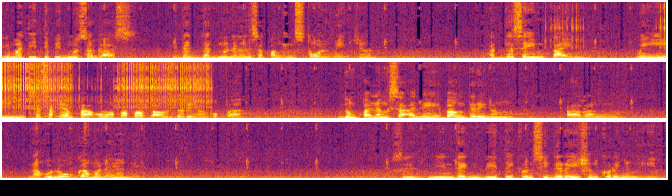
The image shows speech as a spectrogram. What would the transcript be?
yung matitipid mo sa gas, idagdag mo na lang sa pang-installment yun. At the same time, may sasakyan pa ako mapapaboundaryhan ko pa. Doon pa lang sa ano eh, boundary nun, parang nahulugan mo na yan eh. So yun din, hindi take consideration ko rin yung EV.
